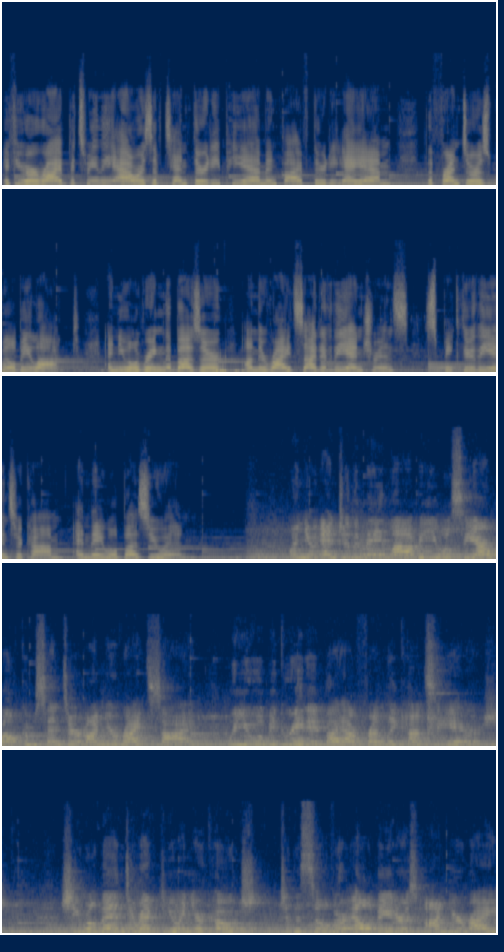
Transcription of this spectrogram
If you arrive between the hours of 10:30 p.m. and 5:30 a.m., the front doors will be locked, and you will ring the buzzer on the right side of the entrance, speak through the intercom, and they will buzz you in. When you enter the main lobby, you will see our Welcome Center on your right side, where you will be greeted by our friendly concierge. She will then direct you and your coach to the silver elevators on your right,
